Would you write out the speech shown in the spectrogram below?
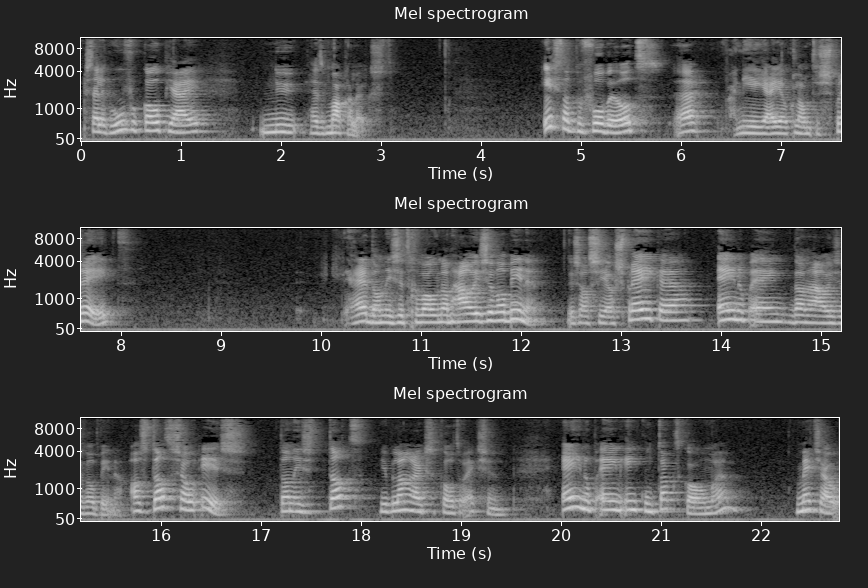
Stel ik, hoe verkoop jij nu het makkelijkst? Is dat bijvoorbeeld wanneer jij jouw klanten spreekt? Hè, dan is het gewoon, dan haal je ze wel binnen. Dus als ze jou spreken, één op één, dan haal je ze wel binnen. Als dat zo is, dan is dat je belangrijkste call to action. Eén op één in contact komen met, jou,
